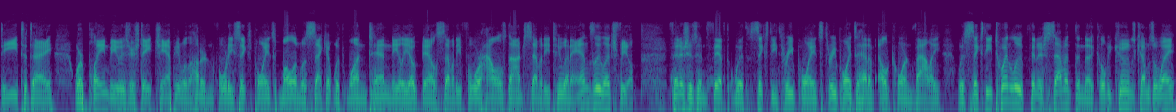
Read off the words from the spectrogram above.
D today, where Plainview is your state champion with 146 points. Mullen was second with 110. Neligh Oakdale 74, Howells Dodge 72, and Ansley Litchfield finishes in fifth with 63 points, three points ahead of Elkhorn Valley with 60. Twin Loup finished seventh, and uh, Colby Coons comes away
